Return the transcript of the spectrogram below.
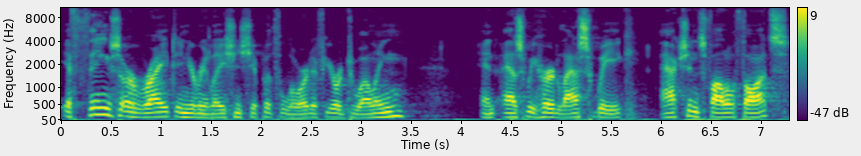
if things are right in your relationship with the Lord, if you're dwelling, and as we heard last week, actions follow thoughts.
